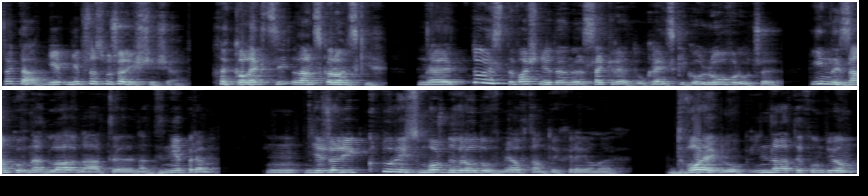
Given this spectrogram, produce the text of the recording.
Tak, tak, nie, nie przesłyszeliście się. Kolekcji lanskorońskich. E, To jest właśnie ten sekret ukraińskiego Luwru czy innych zamków nad, nad, e, nad Dnieprem. Mm, Jeżeli któryś z możnych rodów miał w tamtych rejonach dworek lub inne latyfundium,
